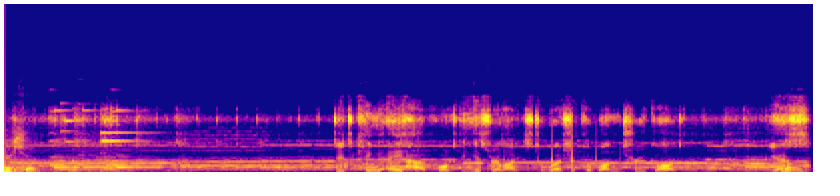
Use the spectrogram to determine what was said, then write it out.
Did King Ahab want the Israelites to worship the one true God? Yes or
